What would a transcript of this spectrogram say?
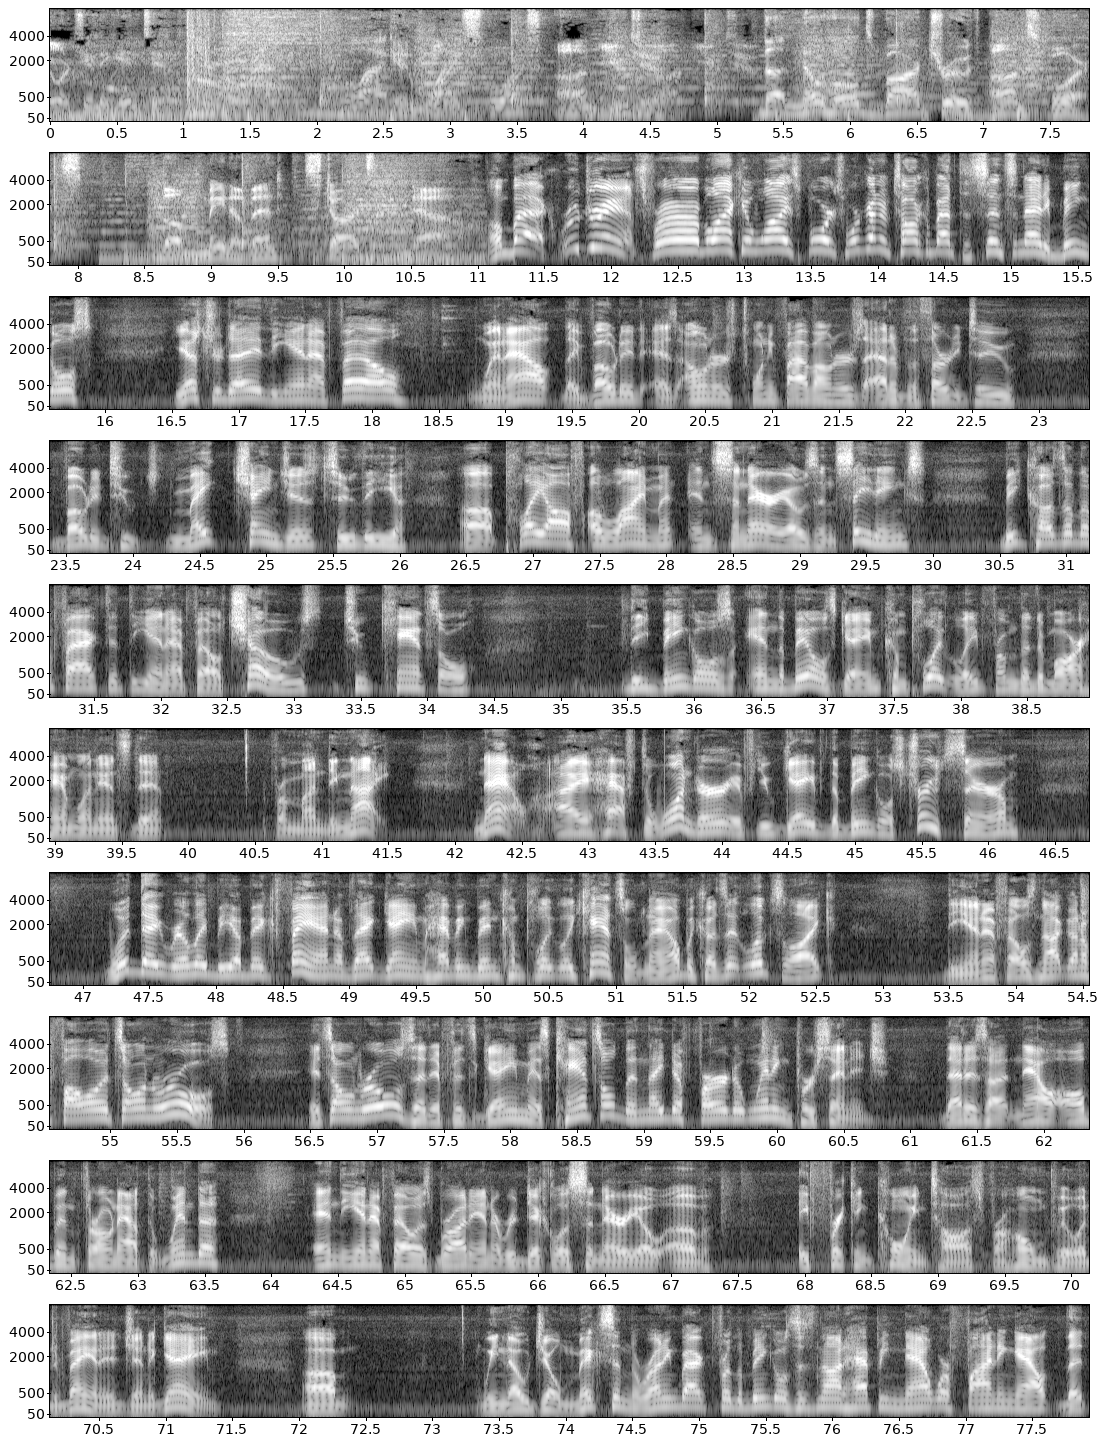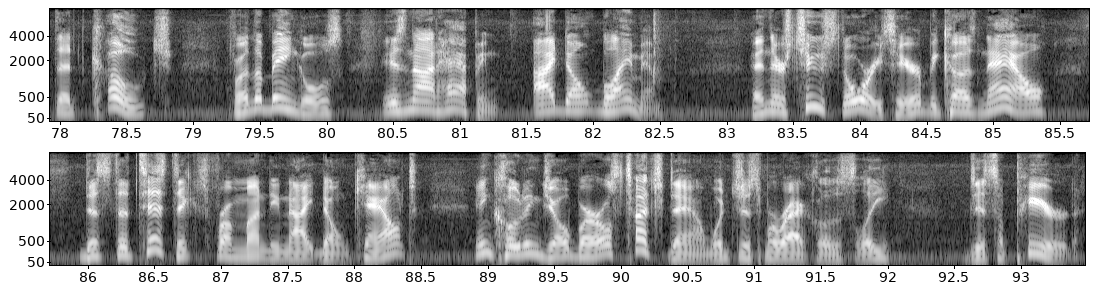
You're tuning into Black and White Sports on YouTube. The no holds barred truth on sports. The main event starts now. I'm back. Rudrance for our Black and White Sports. We're going to talk about the Cincinnati Bengals. Yesterday, the NFL went out. They voted as owners, 25 owners out of the 32, voted to make changes to the uh, playoff alignment and scenarios and seedings because of the fact that the NFL chose to cancel the Bengals and the Bills game completely from the Damar Hamlin incident from Monday night. Now, I have to wonder if you gave the Bengals truth serum, would they really be a big fan of that game having been completely canceled now? Because it looks like the NFL's not going to follow its own rules. Its own rules that if its game is canceled, then they defer to winning percentage. That has uh, now all been thrown out the window, and the NFL has brought in a ridiculous scenario of a freaking coin toss for home field advantage in a game. Um, we know Joe Mixon, the running back for the Bengals, is not happy. Now we're finding out that the coach for the Bengals is not happy. I don't blame him. And there's two stories here because now the statistics from Monday night don't count, including Joe Burrow's touchdown, which just miraculously disappeared.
